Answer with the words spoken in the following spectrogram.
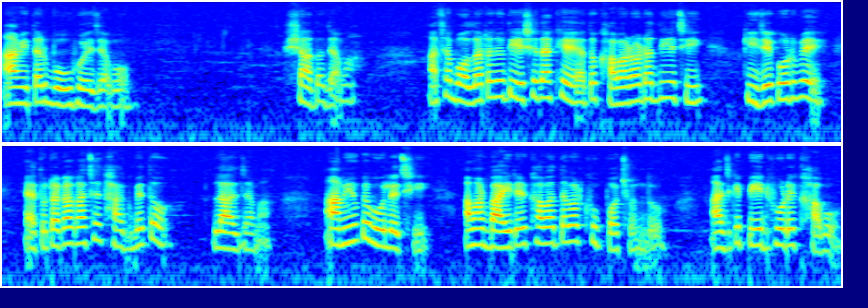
আমি তার বউ হয়ে যাব। সাদা জামা। আচ্ছা বলদাটা যদি এসে দেখে, এত খাবার অর্ডার দিয়েছি, কী যে করবে? এত টাকা কাছে থাকবে তো? লাল জামা। আমি ওকে বলেছি, আমার বাইরের খাবার দাবার খুব পছন্দ। আজকে পেট ভরে খাব,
